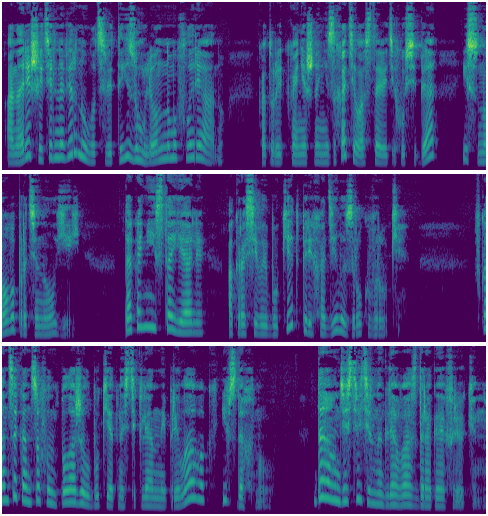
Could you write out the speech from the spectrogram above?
Она решительно вернула цветы изумленному Флориану, который, конечно, не захотел оставить их у себя и снова протянул ей. Так они и стояли, а красивый букет переходил из рук в руки. В конце концов он положил букет на стеклянный прилавок и вздохнул. «Да, он действительно для вас, дорогая Фрёкин.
